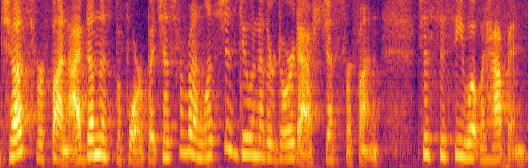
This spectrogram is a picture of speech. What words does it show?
just for fun, I've done this before, but just for fun, let's just do another DoorDash just for fun, just to see what would happen.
